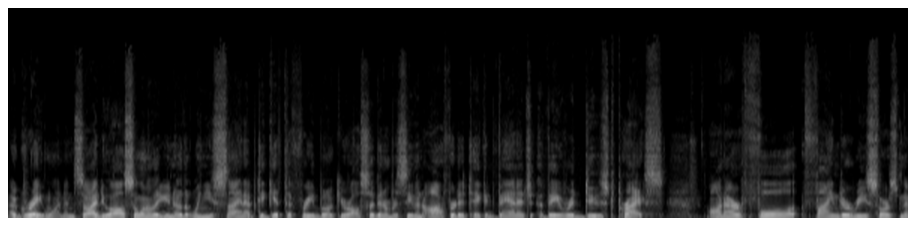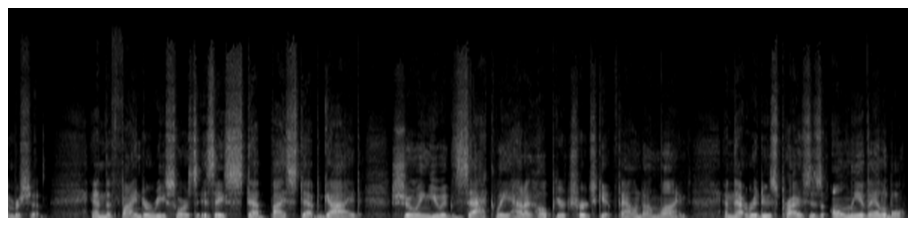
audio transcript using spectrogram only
a great one. And so I do also want to let you know that when you sign up to get the free book, you're also going to receive an offer to take advantage of a reduced price on our full Finder Resource membership. And the Finder Resource is a step by step guide showing you exactly how to help your church get found online. And that reduced price is only available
